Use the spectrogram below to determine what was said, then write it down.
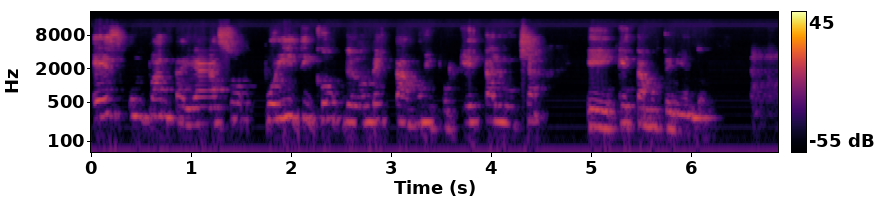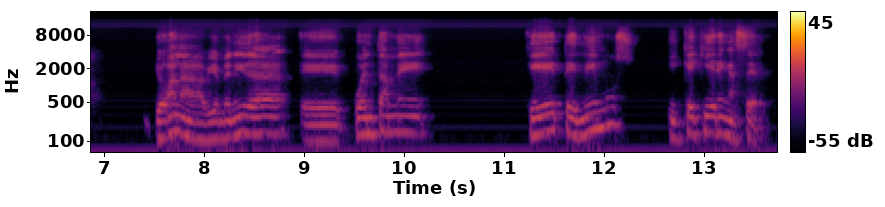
es un pantallazo político de dónde estamos y por qué esta lucha eh, que estamos teniendo. Johanna, bienvenida. Eh, cuéntame qué tenemos y qué quieren hacer.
